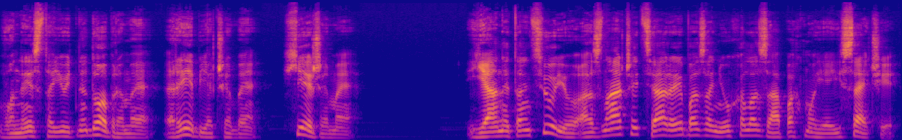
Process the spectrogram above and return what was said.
Вони стають недобрими, риб'ячими, хижими. Я не танцюю, а значить, ця риба занюхала запах моєї сечі,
